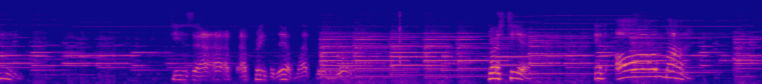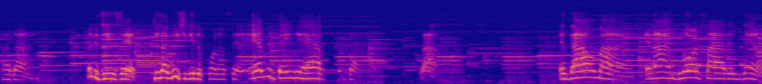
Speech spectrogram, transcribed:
Hmm. Jesus said, I, I, I pray for them, not for the world. Verse 10 and all mine are thine. Look at Jesus said, just like we should get the point I said, everything we have is God. Wow. And thou mine, and I am glorified in them.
